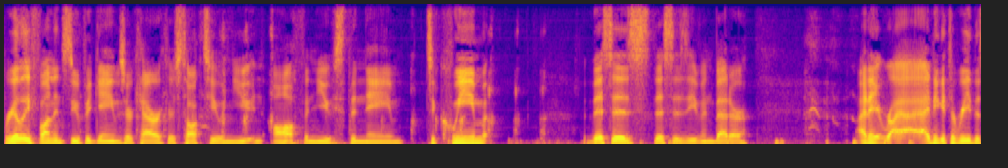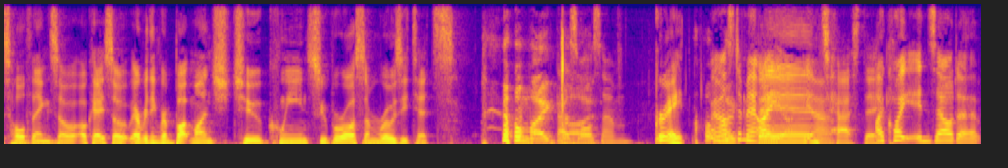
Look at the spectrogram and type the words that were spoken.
really fun and stupid games where characters talk to you and you often use the name to Queen. This is this is even better. I didn't. I I didn't get to read this whole thing. So okay. So everything from butt munch to queen, super awesome, rosy tits. oh my god, That's awesome. Great. Oh I must my admit, I yeah. Fantastic. I quite in Zelda.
